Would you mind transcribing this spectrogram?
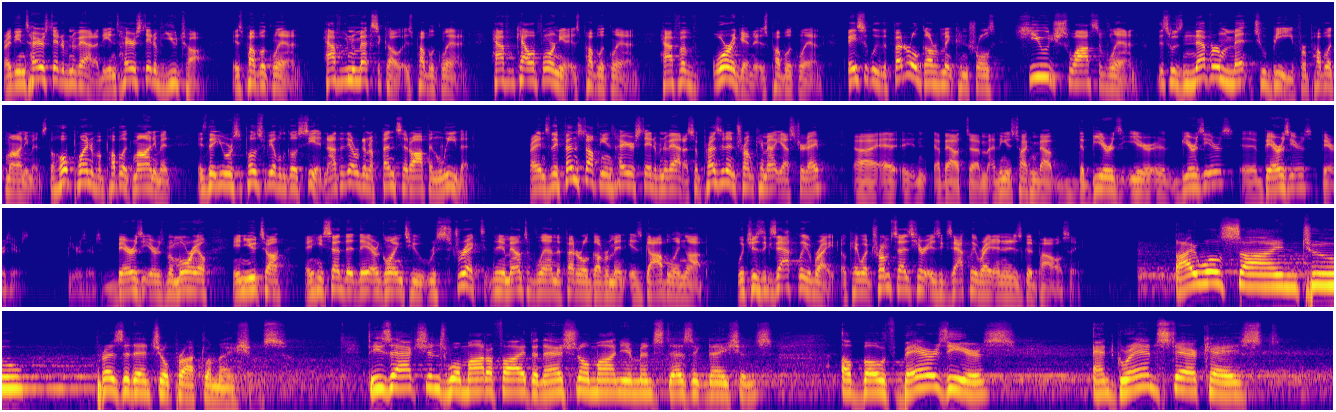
Right? The entire state of Nevada, the entire state of Utah is public land. Half of New Mexico is public land. Half of California is public land. Half of Oregon is public land. Basically, the federal government controls huge swaths of land. This was never meant to be for public monuments. The whole point of a public monument is that you were supposed to be able to go see it, not that they were going to fence it off and leave it. Right? And so they fenced off the entire state of Nevada. So President Trump came out yesterday uh, about, um, I think he was talking about the Bears, ear, Bears ears, uh, Bears ears, Bears ears. Bears Ears, Bears Ears Memorial in Utah, and he said that they are going to restrict the amount of land the federal government is gobbling up, which is exactly right. Okay, what Trump says here is exactly right, and it is good policy. I will sign two presidential proclamations. These actions will modify the national monuments designations of both Bears Ears and Grand Staircase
